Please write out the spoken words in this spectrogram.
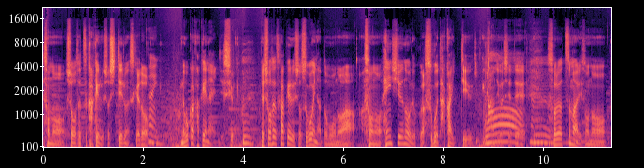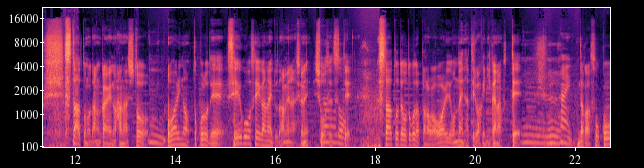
その小説書ける人知ってるんですけど、はい。で僕は書けないんですよ。うん。で小説書ける人すごいなと思うのはその編集能力がすごい高いっていう感じがしててうん。それはつまりそのスタートの段階の話とうん。終わりのところで整合性がないとダメなんですよね小説って。スタートで男だったのが終わりで女になってるわけにいかなくて。うんうん。はい。だからそこを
